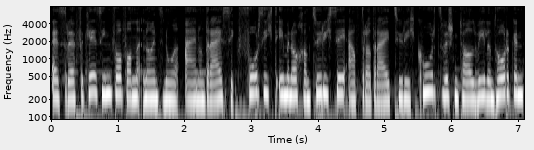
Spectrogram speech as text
SRF Verkehrsinfo von 19.31 Uhr. Vorsicht immer noch am Zürichsee auf der A3 Zürich-Chur zwischen Talwil und Horgen.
